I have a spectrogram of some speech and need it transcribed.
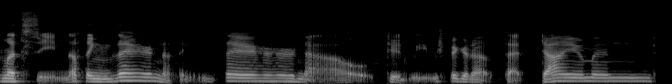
let's see, nothing there, nothing there. Now, did we? We figured out that diamond.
